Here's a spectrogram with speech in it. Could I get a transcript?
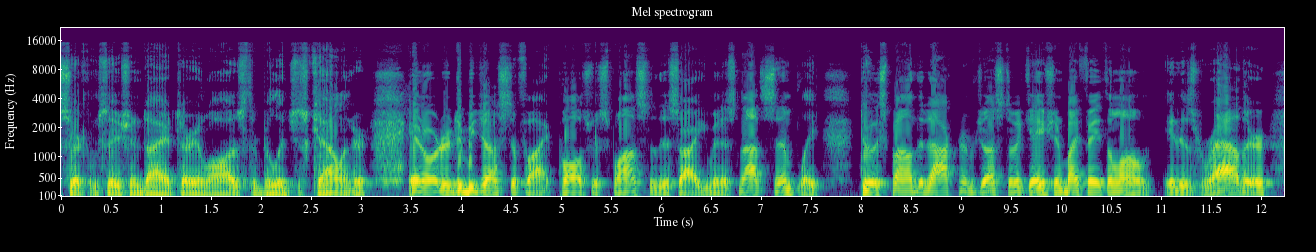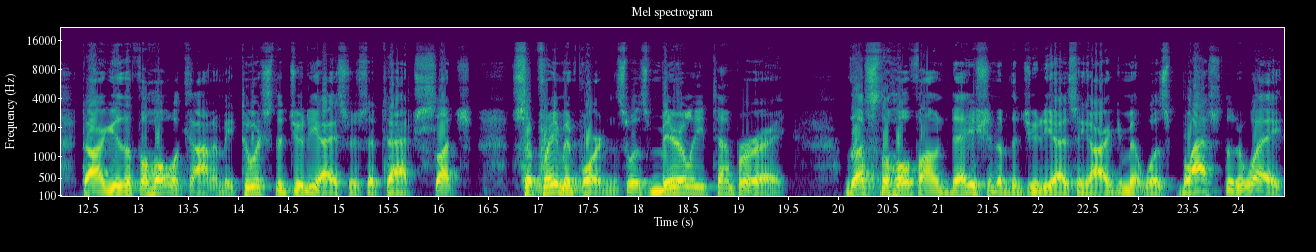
circumcision, dietary laws, the religious calendar, in order to be justified. Paul's response to this argument is not simply to expound the doctrine of justification by faith alone. It is rather to argue that the whole economy, to which the Judaizers attached such supreme importance, was merely temporary. Thus, the whole foundation of the Judaizing argument was blasted away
